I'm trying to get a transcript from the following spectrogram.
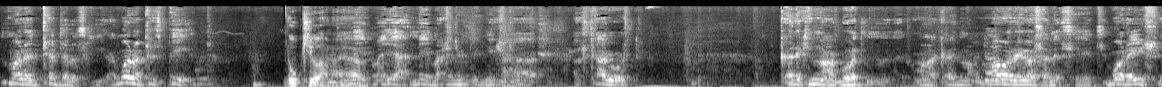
mora 40 kila, mora 35. U kilama, jel? Ma ja, nema što ti ništa, a starost, kad nek ima godinu, ona kad ima, mora i 8 mjeseci, mora i 6.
